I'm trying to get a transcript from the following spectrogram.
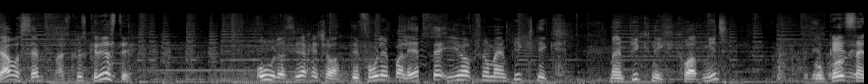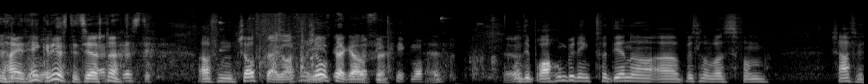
Servus, Sepp. Markus, grüß dich. Oh, da sehe ich schon die volle Palette. Ich habe schon meinen Picknick, meinen Picknickkorb mit. Wo geht's denn heute? Hey, grüß dich zuerst. Ne? auf den Schafberg auf. den Schafberg Ich rauf. will ein Picknick machen. Und ich brauche unbedingt von dir noch ein bisschen was vom Schafe.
